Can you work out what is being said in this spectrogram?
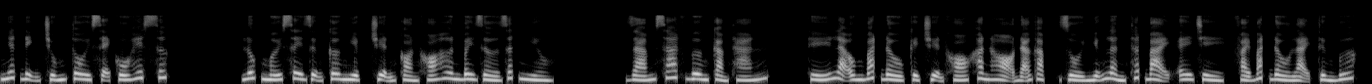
nhất định chúng tôi sẽ cố hết sức. Lúc mới xây dựng cơ nghiệp chuyện còn khó hơn bây giờ rất nhiều. Giám sát vương cảm thán. Thế là ông bắt đầu kể chuyện khó khăn họ đã gặp rồi những lần thất bại ê chề, phải bắt đầu lại từng bước.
